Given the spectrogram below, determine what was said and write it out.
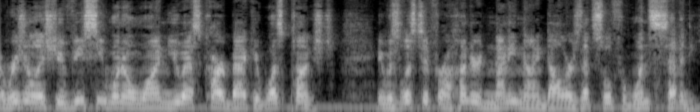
Original issue, VC 101, US card back. It was punched. It was listed for $199. That sold for 170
